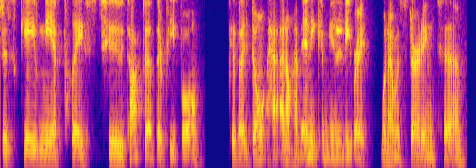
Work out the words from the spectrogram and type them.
just gave me a place to talk to other people because I don't ha- I don't have any community right when I was starting to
